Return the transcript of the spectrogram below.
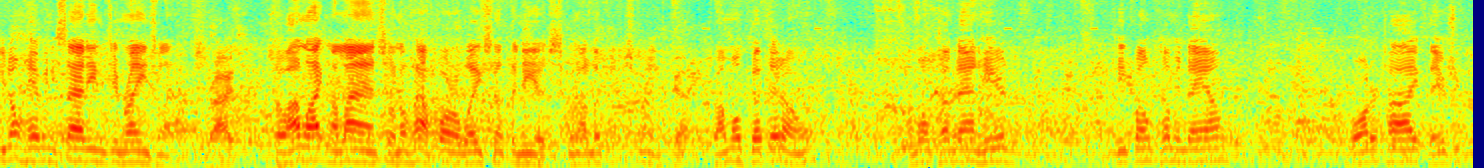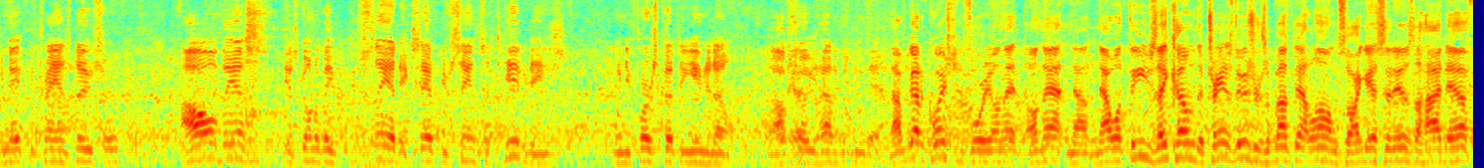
You don't have any side imaging range lines. Right. So I like my lines so I know how far away something is when I look at the screen. Okay. So I'm gonna cut that on. I'm gonna come down here, keep on coming down. Water type, there's your connected transducer. All this is gonna be set except your sensitivities when you first cut the unit on. And I'll Okay. show you how to go do that. Now I've got a question for you on that. On that. Now, now with these, they come. The transducer's about that long, so I guess it is the high def.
